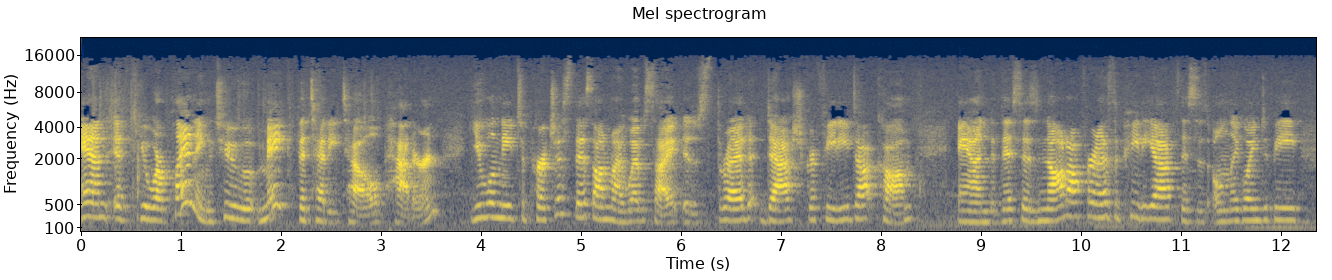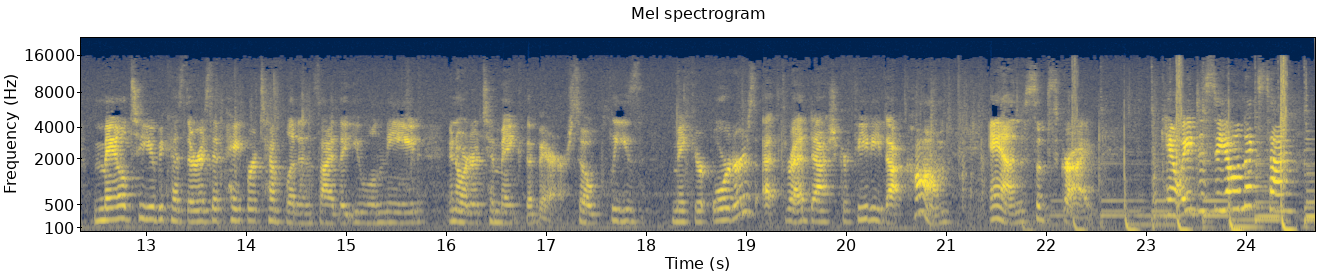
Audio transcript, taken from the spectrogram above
And if you are planning to make the teddy tell pattern, you will need to purchase this on my website. It is thread-graffiti.com and this is not offered as a PDF. This is only going to be mailed to you because there is a paper template inside that you will need in order to make the bear. So please make your orders at thread-graffiti.com and subscribe. Can't wait to see y'all next time.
